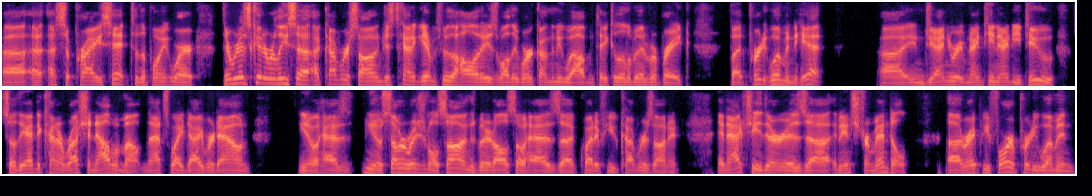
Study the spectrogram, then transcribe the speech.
uh, a, a surprise hit to the point where they were just going to release a, a cover song just to kind of get them through the holidays while they work on the new album, take a little bit of a break. But Pretty Woman hit uh, in January of 1992, so they had to kind of rush an album out, and that's why Diver Down, you know, has you know some original songs, but it also has uh, quite a few covers on it. And actually, there is uh, an instrumental uh, right before Pretty Woman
